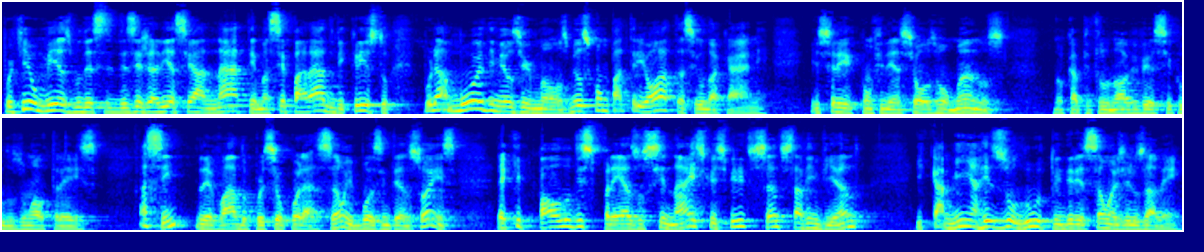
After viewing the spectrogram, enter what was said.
porque eu mesmo desejaria ser anátema, separado de Cristo, por amor de meus irmãos, meus compatriotas segundo a carne. Isso ele confidenciou aos Romanos, no capítulo 9, versículos 1 ao 3. Assim, levado por seu coração e boas intenções, é que Paulo despreza os sinais que o Espírito Santo estava enviando e caminha resoluto em direção a Jerusalém.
